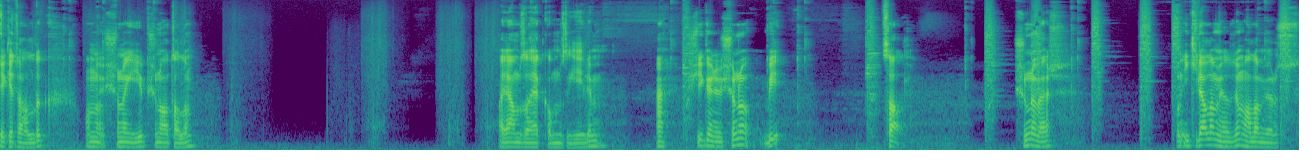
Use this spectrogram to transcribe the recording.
Ceket aldık. Onu şuna giyip şunu atalım. Ayağımıza ayakkabımızı giyelim. Heh, ilk önce şunu bir sal. Şunu ver. Bunu ikili alamıyoruz değil mi? Alamıyoruz.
